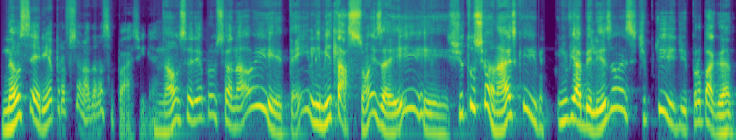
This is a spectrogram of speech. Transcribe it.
não seria profissional da nossa parte, Guilherme. Não seria profissional e tem limitações aí institucionais que inviabilizam esse tipo de, de propaganda.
